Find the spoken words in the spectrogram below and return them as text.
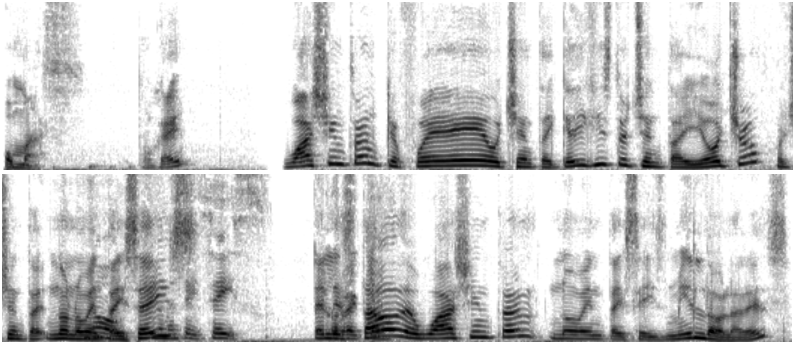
o más. ¿Ok? Washington, que fue 80, ¿qué dijiste? 88, 80, no, 96. 96. El estado de Washington, 96 mil dólares.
